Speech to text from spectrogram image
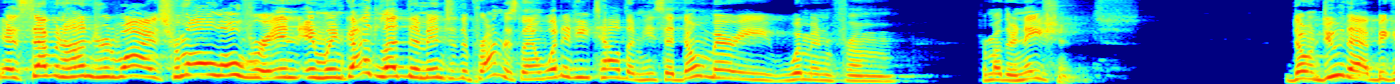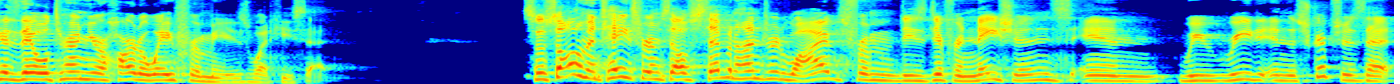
He had 700 wives from all over. And, and when God led them into the promised land, what did he tell them? He said, Don't marry women from, from other nations. Don't do that because they will turn your heart away from me, is what he said. So Solomon takes for himself 700 wives from these different nations, and we read in the scriptures that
